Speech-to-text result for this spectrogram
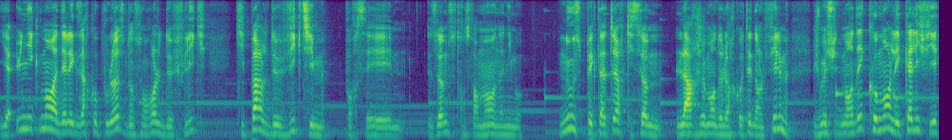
Il y a uniquement Adèle Exarchopoulos dans son rôle de flic qui parle de victime pour ces hommes se transformant en animaux. Nous, spectateurs qui sommes largement de leur côté dans le film, je me suis demandé comment les qualifier,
